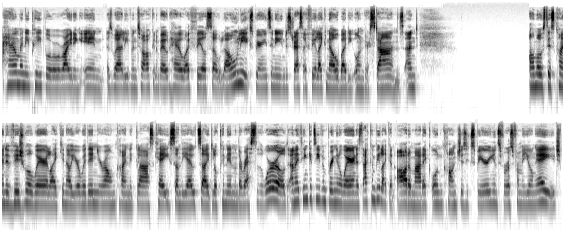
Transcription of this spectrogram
how many people were writing in as well, even talking about how I feel so lonely experiencing eating distress. I feel like nobody understands. And almost this kind of visual where like you know you're within your own kind of glass case on the outside looking in on the rest of the world. And i think it's even bringing awareness. That can be like an automatic unconscious experience for us from a young age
